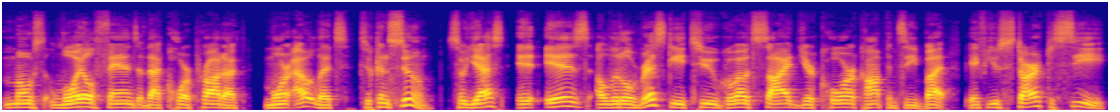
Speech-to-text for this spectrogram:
most loyal fans of that core product more outlets to consume. So, yes, it is a little risky to go outside your core competency, but if you start to see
